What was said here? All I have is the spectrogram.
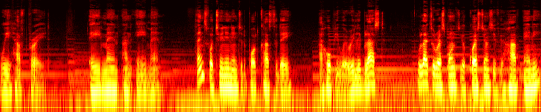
we have prayed. Amen and amen. Thanks for tuning into the podcast today. I hope you were really blessed. We'd like to respond to your questions if you have any.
